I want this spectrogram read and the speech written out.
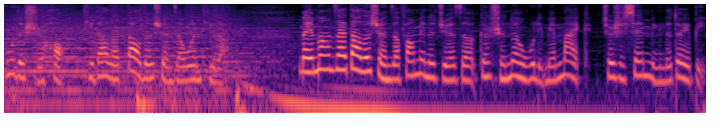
部的时候提到的道德选择问题了。美梦在道德选择方面的抉择，跟神盾五里面 Mike 就是鲜明的对比。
